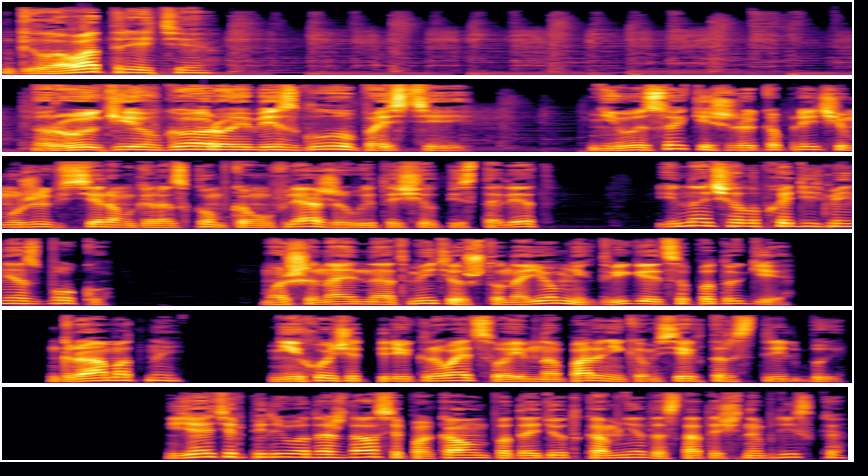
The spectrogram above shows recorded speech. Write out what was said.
Глава третья. «Руки в гору и без глупостей!» Невысокий широкоплечий мужик в сером городском камуфляже вытащил пистолет и начал обходить меня сбоку. Машинально отметил, что наемник двигается по дуге. Грамотный, не хочет перекрывать своим напарникам сектор стрельбы. Я терпеливо дождался, пока он подойдет ко мне достаточно близко,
